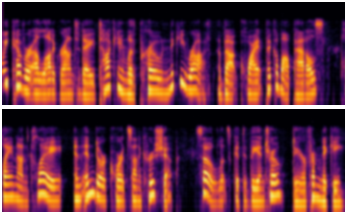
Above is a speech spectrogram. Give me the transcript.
We cover a lot of ground today talking with pro Nikki Roth about quiet pickleball paddles, playing on clay, and indoor courts on a cruise ship. So let's get to the intro to hear from Nikki.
